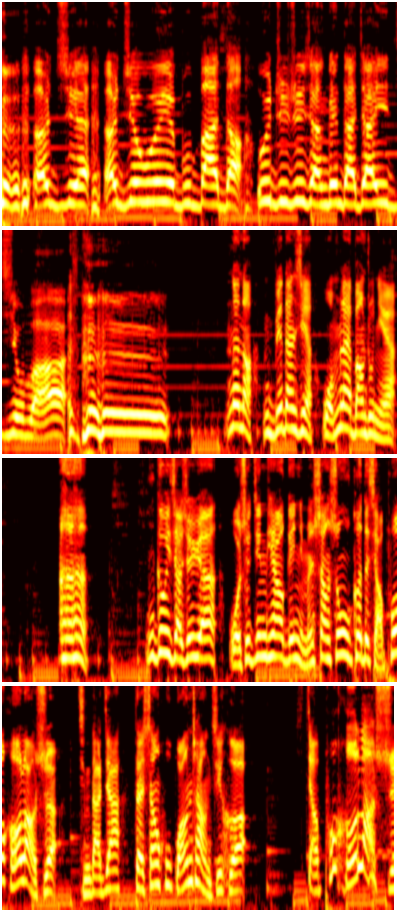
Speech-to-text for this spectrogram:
而且，而且我也不霸道，我只是想跟大家一起玩。闹闹，你别担心，我们来帮助你。各位小学员，我是今天要给你们上生物课的小泼猴老师，请大家在珊瑚广场集合。小泼猴老师，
